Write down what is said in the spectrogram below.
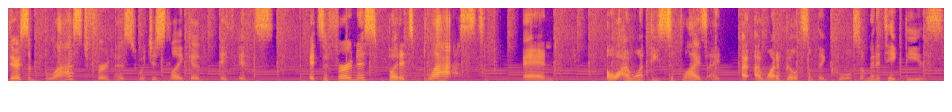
There's a blast furnace, which is like a it, it's it's a furnace, but it's blast. And oh, I want these supplies. I I, I want to build something cool, so I'm gonna take these.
